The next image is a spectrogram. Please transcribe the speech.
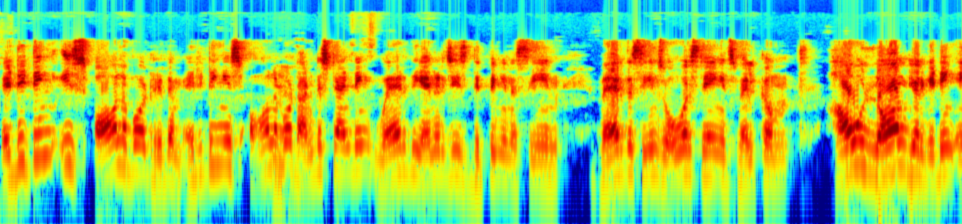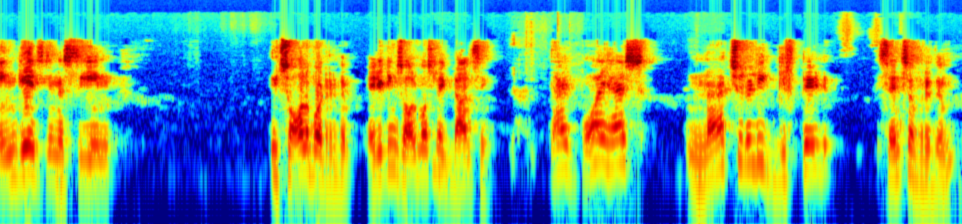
editing is all about rhythm editing is all yeah. about understanding where the energy is dipping in a scene where the scene's overstaying its welcome how long you're getting engaged in a scene it's all about rhythm editing's almost like dancing that boy has naturally gifted sense of rhythm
